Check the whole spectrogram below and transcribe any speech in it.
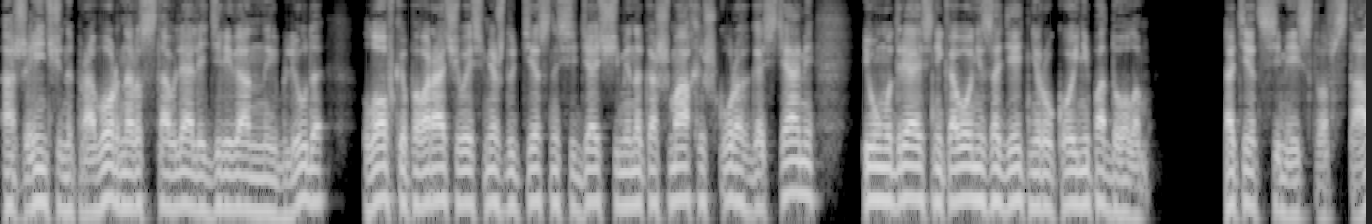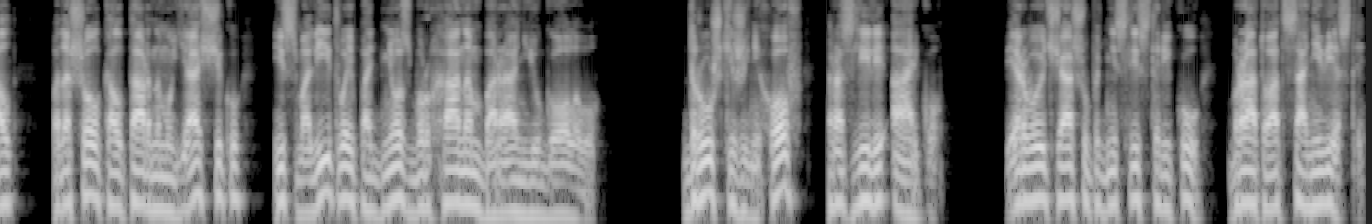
а женщины проворно расставляли деревянные блюда, ловко поворачиваясь между тесно сидящими на кошмах и шкурах гостями и умудряясь никого не задеть ни рукой, ни подолом. Отец семейства встал, подошел к алтарному ящику и с молитвой поднес бурханом баранью голову. Дружки женихов разлили арьку. Первую чашу поднесли старику, брату отца невесты.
